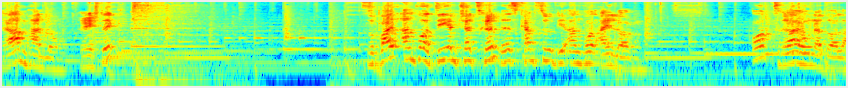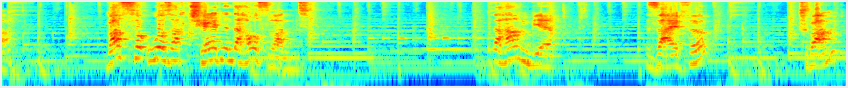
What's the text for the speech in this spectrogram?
Rahmenhandlung, richtig? Sobald Antwort D im Chat drin ist, kannst du die Antwort einloggen. Und 300 Dollar. Was verursacht Schäden in der Hauswand? Da haben wir Seife, Schwamm,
